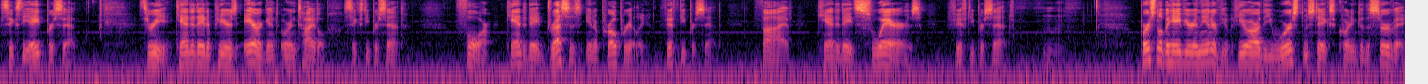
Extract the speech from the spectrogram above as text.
68%. Three, candidate appears arrogant or entitled, 60%. Four, Candidate dresses inappropriately, 50%. 5. Candidate swears, 50%. Personal behavior in the interview. Here are the worst mistakes according to the survey.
